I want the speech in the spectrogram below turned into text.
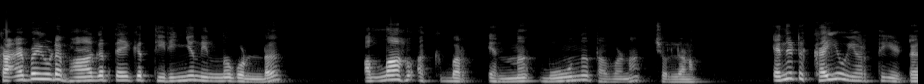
കഅബയുടെ ഭാഗത്തേക്ക് തിരിഞ്ഞു നിന്നുകൊണ്ട് അള്ളാഹു അക്ബർ എന്ന് മൂന്ന് തവണ ചൊല്ലണം. എന്നിട്ട് കൈ ഉയർത്തിയിട്ട്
